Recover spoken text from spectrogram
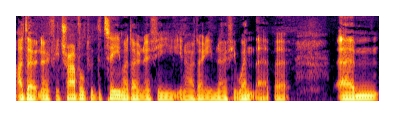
I don't know if he travelled with the team. I don't know if he, you know, I don't even know if he went there, but um,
